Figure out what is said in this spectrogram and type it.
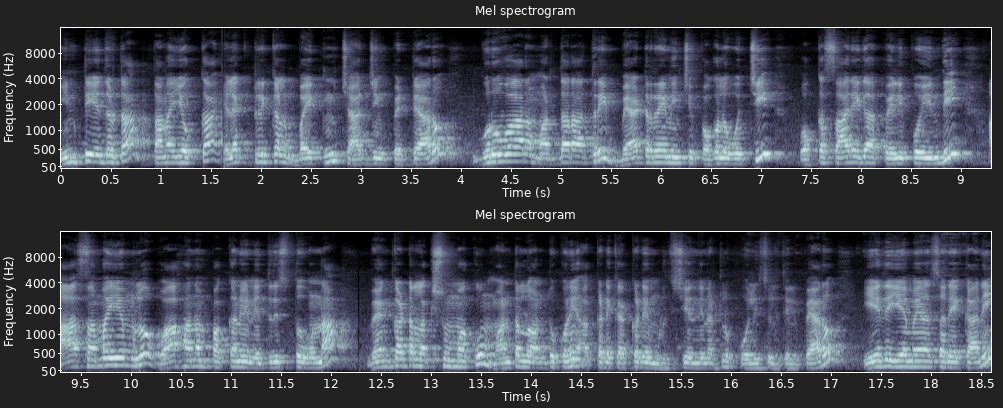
ఇంటి ఎదుట తన యొక్క ఎలక్ట్రికల్ బైక్ని ఛార్జింగ్ పెట్టారు. గురువారం అర్ధరాత్రి బ్యాటరీ నుంచి పొగలు వచ్చి ఒక్కసారిగా పేలిపోయింది. ఆ సమయంలో వాహనం పక్కనే నిద్రిస్తూ ఉన్న వెంకటలక్ష్మకు మంటలు అంటుకొని అక్కడికక్కడే మృతి చెందినట్లు పోలీసులు తెలిపారు. ఏది ఏమైనా సరే కానీ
